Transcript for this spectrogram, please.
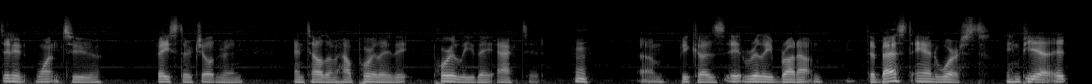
didn't want to face their children and tell them how poorly they poorly they acted, Hmm. um, because it really brought out the best and worst in people, yeah, it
